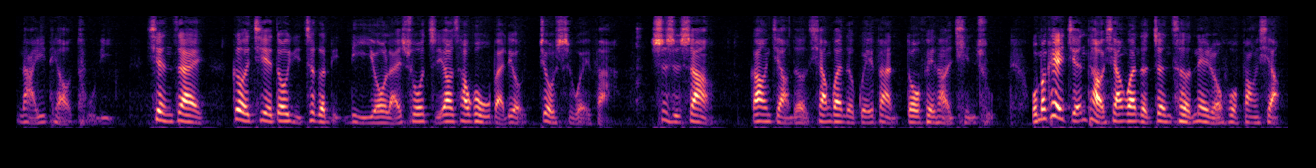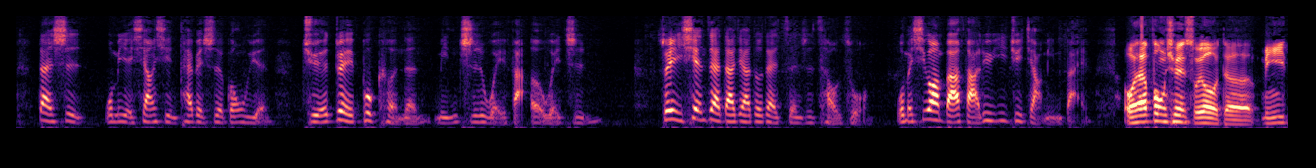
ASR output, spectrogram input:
哪一条图利？现在各界都以这个理理由来说，只要超过五百六就是违法。事实上，刚刚讲的相关的规范都非常的清楚。我们可以检讨相关的政策内容或方向，但是我们也相信台北市的公务员绝对不可能明知违法而为之。所以现在大家都在政治操作，我们希望把法律依据讲明白。我要奉劝所有的民意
